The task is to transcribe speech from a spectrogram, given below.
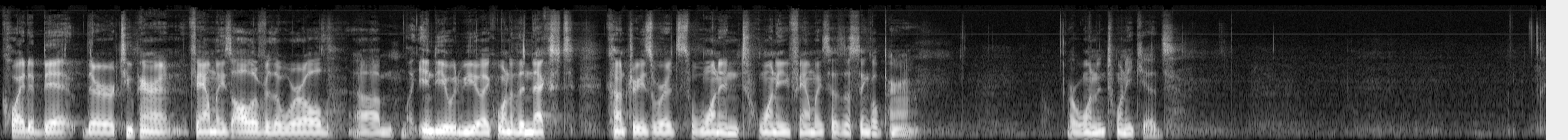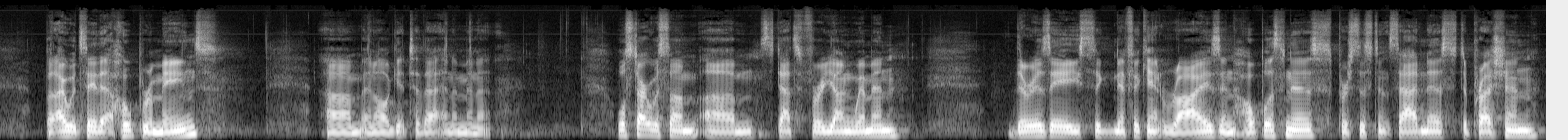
quite a bit. There are two parent families all over the world. Um, India would be like one of the next countries where it's one in 20 families has a single parent, or one in 20 kids. But I would say that hope remains, um, and I'll get to that in a minute. We'll start with some um, stats for young women. There is a significant rise in hopelessness, persistent sadness, depression.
